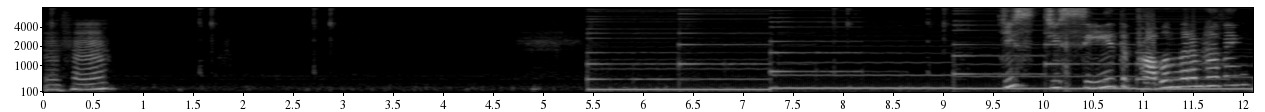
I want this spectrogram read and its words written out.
Mm-hmm. Do you, do you see the problem that I'm having?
